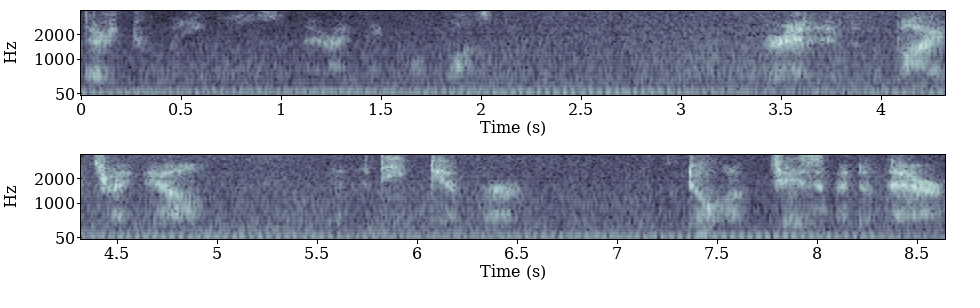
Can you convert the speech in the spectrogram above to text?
there's too many bulls in there. I think we'll them. They're headed into the pines right now, in the deep timber. Don't want to chase them into there.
